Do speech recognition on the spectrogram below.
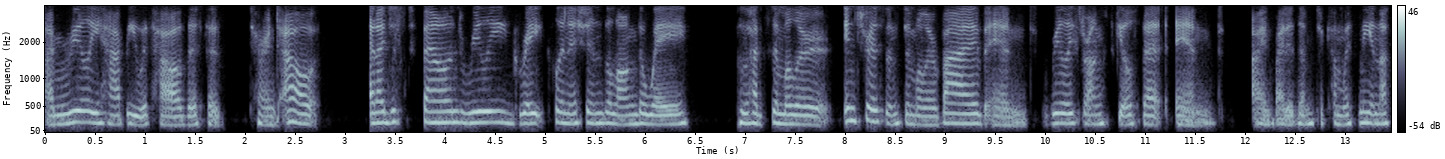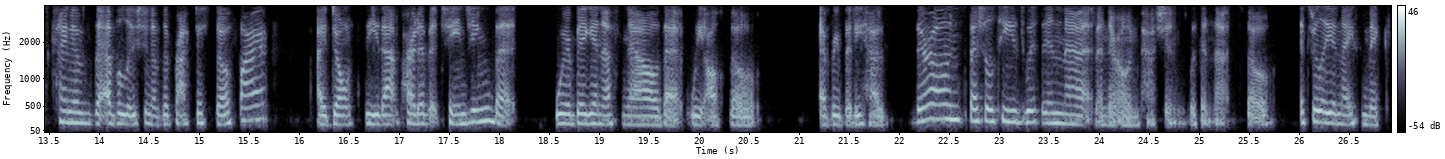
I'm really happy with how this has turned out and I just found really great clinicians along the way who had similar interests and similar vibe and really strong skill set. And I invited them to come with me. And that's kind of the evolution of the practice so far. I don't see that part of it changing, but we're big enough now that we also, everybody has their own specialties within that and their own passions within that. So it's really a nice mix.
